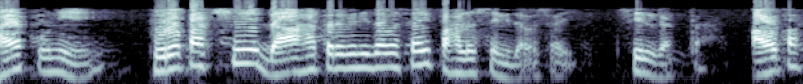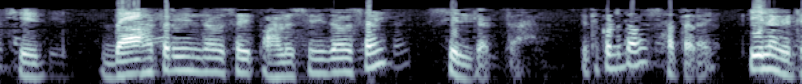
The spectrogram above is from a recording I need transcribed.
6ක් උනේ පුරපක්ෂයේ 14 වෙනි දවසයි 15 වෙනි දවසයි සිල් ගත්තා. අවපක්ෂයේ 14 වෙනි දවසයි 15 වෙනි දවසයි සිල් ගත්තා. එතකොට දවස් 4යි. ඊළඟට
